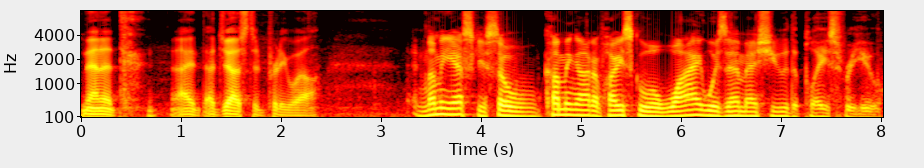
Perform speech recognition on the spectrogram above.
then it, I adjusted pretty well. And let me ask you so, coming out of high school, why was MSU the place for you?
